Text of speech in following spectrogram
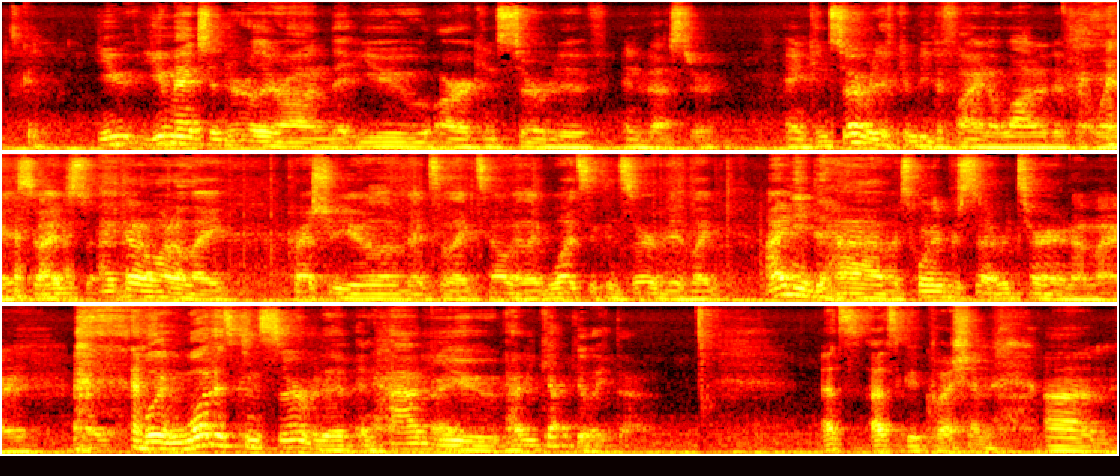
it's good. You you mentioned earlier on that you are a conservative investor, and conservative can be defined a lot of different ways. So I just I kind of want to like pressure you a little bit to like tell me like what's a conservative? Like I need to have a twenty percent return on my. Like, what is conservative, and how do you how do you calculate that? That's that's a good question. Um,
